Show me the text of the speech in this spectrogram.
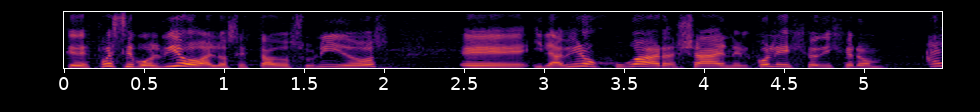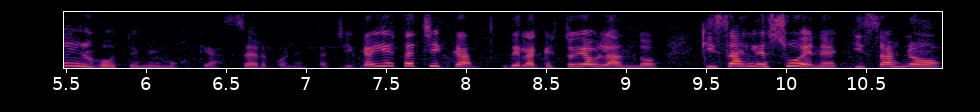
que después se volvió a los Estados Unidos, eh, y la vieron jugar ya en el colegio, dijeron, algo tenemos que hacer con esta chica. Y esta chica de la que estoy hablando, quizás le suene, quizás no,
